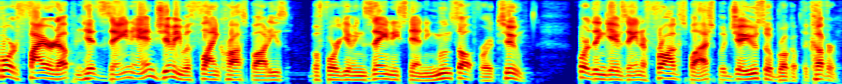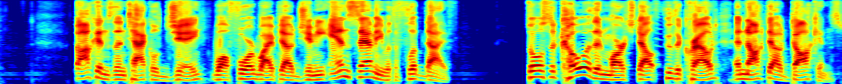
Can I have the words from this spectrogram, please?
Ford fired up and hit Zayn and Jimmy with flying crossbodies before giving Zayn a standing moonsault for a two. Ford then gave Zayn a frog splash, but Jey Uso broke up the cover. Dawkins then tackled Jey, while Ford wiped out Jimmy and Sami with a flip dive. Solo Sikoa then marched out through the crowd and knocked out Dawkins.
